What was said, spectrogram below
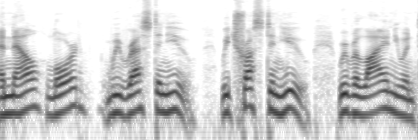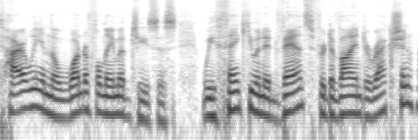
And now, Lord, we rest in you. We trust in you. We rely on you entirely in the wonderful name of Jesus. We thank you in advance for divine direction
